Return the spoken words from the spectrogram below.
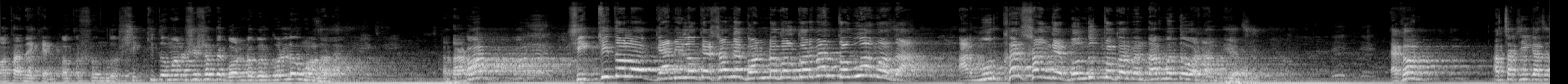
কথা দেখেন, কত সুন্দর। শিক্ষিত মানুষের সাথে গন্ডগোল করলেও মজা লাগে। শিক্ষিত লোক, জ্ঞানী লোকের সঙ্গে গন্ডগোল করবেন, তবুও মজা। আর মূর্খের সঙ্গে বন্ধুত্ব করবেন, তার মধ্যেও অশান্তি আছে। এখন আচ্ছা ঠিক আছে,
